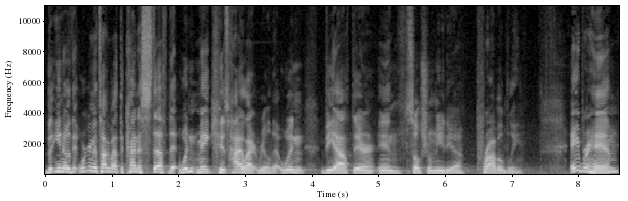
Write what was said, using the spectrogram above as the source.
but you know, we're going to talk about the kind of stuff that wouldn't make his highlight reel, that wouldn't be out there in social media, probably. Abraham,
